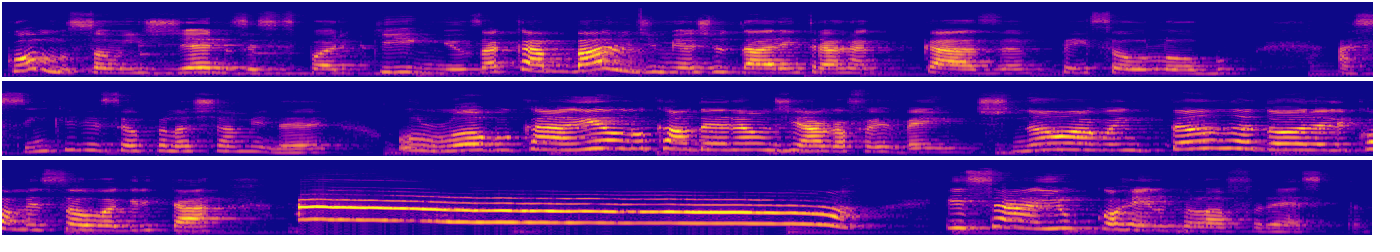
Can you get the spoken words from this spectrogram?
Como são ingênuos esses porquinhos! Acabaram de me ajudar a entrar na casa, pensou o lobo. Assim que desceu pela chaminé, o lobo caiu no caldeirão de água fervente. Não aguentando a dor, ele começou a gritar: ah! E saiu correndo pela floresta.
